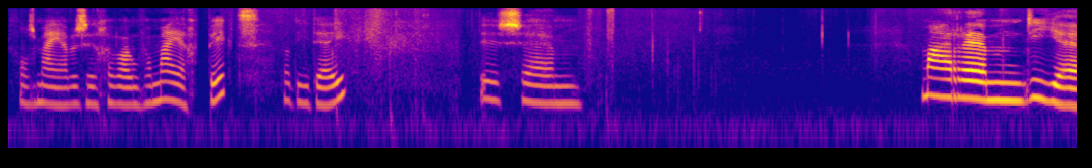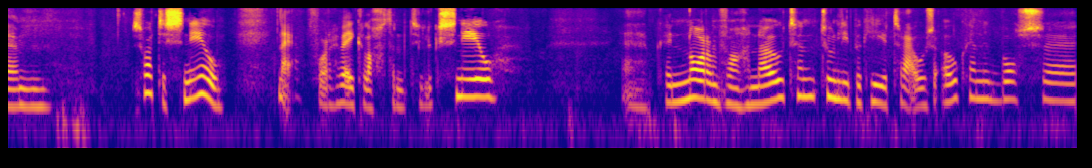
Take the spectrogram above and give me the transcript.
Volgens mij hebben ze gewoon van mij gepikt, dat idee. Dus, um, maar um, die um, zwarte sneeuw. Nou ja, vorige week lag er natuurlijk sneeuw. Daar heb ik enorm van genoten. Toen liep ik hier trouwens ook in het bos uh,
